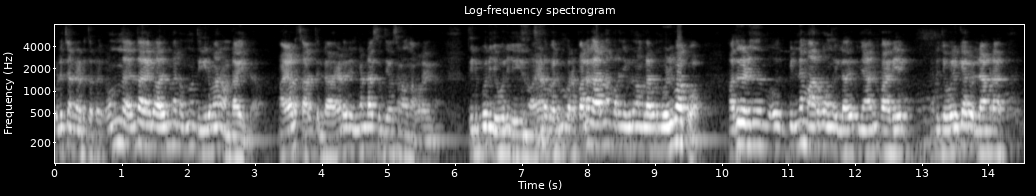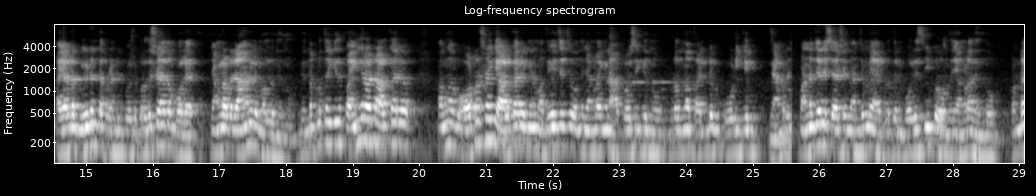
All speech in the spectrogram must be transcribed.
വിളിച്ചെന്നെ എടുത്തിട്ട് ഒന്ന് എന്തായാലും അതിന്മേൽ ഒന്നും തീരുമാനം ഉണ്ടായില്ല. അയാൾ സ്ഥലത്തില്ല. അയാൾ ഒരു ഇൻകം ടാക്സ് ഉദ്യോഗസ്ഥനാണെന്നാണ് പറയുന്നത്. തിരുപ്പൂർ ജോലി ചെയ്യുന്നു. അയാൾ വരും പല കാരണം പറഞ്ഞ് ഇവർ നമ്മളെ അവിടെ നിന്ന് ഒഴിവാക്കുക. അത് കഴിഞ്ഞ് പിന്നെ മാർഗമൊന്നുമില്ല ഞാനും ഭാര്യയും എന്റെ ജോലിക്കാരും എല്ലാം കൂടെ അയാളുടെ വീടിന്റെ ഫ്രണ്ടിൽ പോയിട്ട് പ്രതിഷേധം പോലെ ഞങ്ങളവിടെ രാവിലെ മുതൽ നിന്നു. നിന്നപ്പോഴത്തേക്ക് ഇത് ഭയങ്കരമായിട്ട് ആൾക്കാർ അങ്ങ് ഓട്ടോറിക്ഷയ്ക്ക് ആൾക്കാർ ഇങ്ങനെ മദ്യവെച്ചു വന്ന് ഞങ്ങളിങ്ങനെ ആക്രോശിക്കുന്നു. ഇവിടെ നിന്ന് തല്ലും ഓടിക്കും. പറഞ്ഞു മണ്ണഞ്ചേരി സ്റ്റേഷനിൽ നിന്ന് മണി ആയപ്പോഴത്തേനും പോലീസ് ജീപ്പ് വന്ന് ഞങ്ങളെ നിന്നു. കൊണ്ട്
